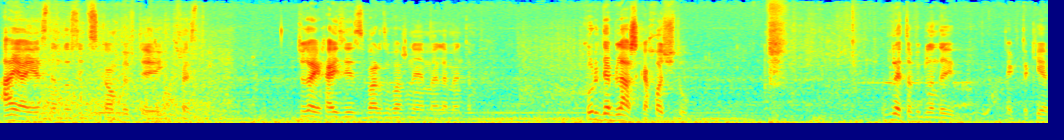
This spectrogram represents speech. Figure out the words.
A ja jestem dosyć skąpy w tej kwestii. Tutaj hajs jest bardzo ważnym elementem. Kurde blaszka, chodź tu. W ogóle to wygląda jak takie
